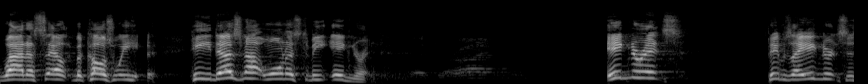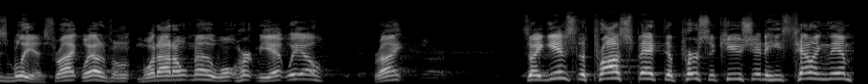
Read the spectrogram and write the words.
Why to sell? Because we, he does not want us to be ignorant. Right. Ignorance, people say ignorance is bliss, right? Well, what I don't know won't hurt me yet will, right? So he gives the prospect of persecution. He's telling them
